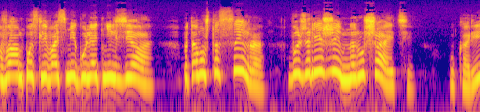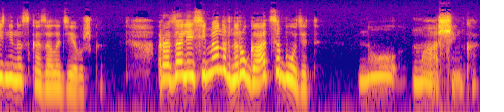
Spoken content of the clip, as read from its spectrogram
«Вам после восьми гулять нельзя, потому что сыро. Вы же режим нарушаете», — укоризненно сказала девушка. «Розалия Семеновна ругаться будет». «Ну, Машенька,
